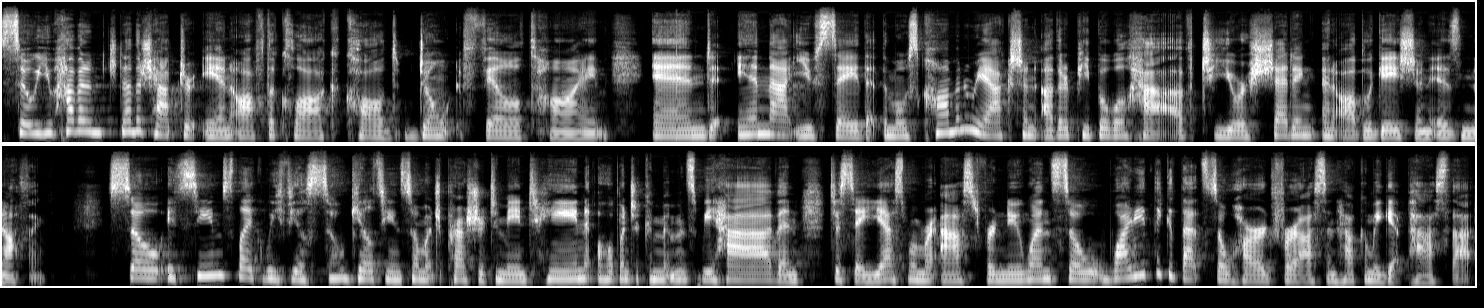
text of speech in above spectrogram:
So you have another chapter in Off the Clock called Don't Fill Time. And in that, you say that the most common reaction other people will have to your shedding an obligation is nothing. So it seems like we feel so guilty and so much pressure to maintain a whole bunch of commitments we have and to say yes when we're asked for new ones. So why do you think that's so hard for us and how can we get past that?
